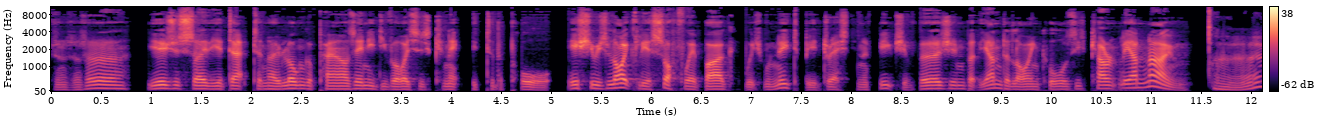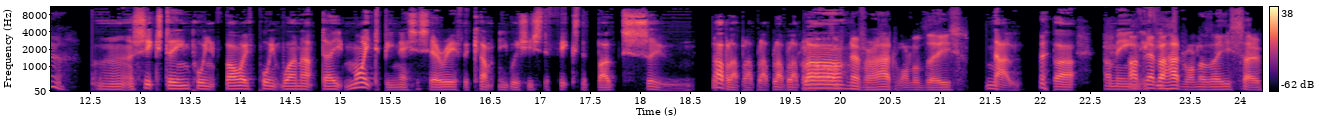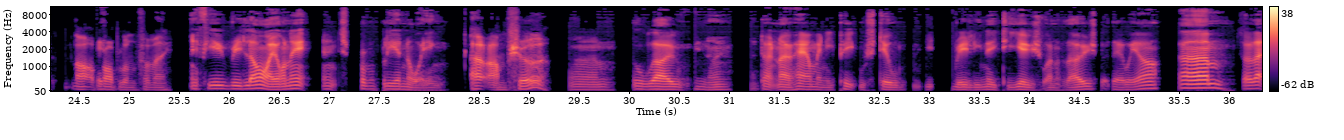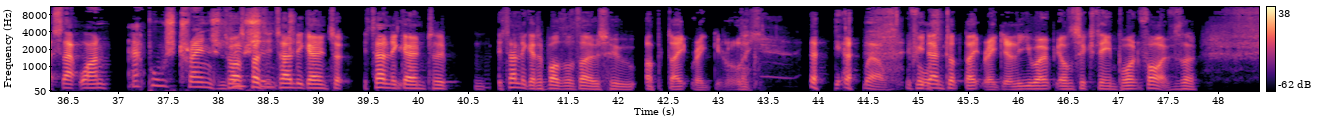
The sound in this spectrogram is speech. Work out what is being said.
Users say the adapter no longer powers any devices connected to the port. The issue is likely a software bug which will need to be addressed in a future version, but the underlying cause is currently unknown. oh, Uh, a 16.5.1 update might be necessary if the company wishes to fix the bug soon. Blah blah blah blah blah blah blah. I've never had one of these. No, but I mean, I've never you- had one of these, so not a if- problem for me. if you rely on it, it's probably annoying. Uh, I'm sure. Um, although, you know, I don't know how many people still really need to use one of those, but there we are. Um, so that's that one. Apple's translucent. So I suppose it's only going to it's only going to it's only going to bother those who update regularly. Yeah, well, if you don't update regularly, you won't be on sixteen point five. So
